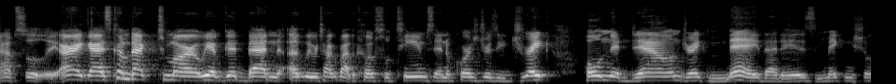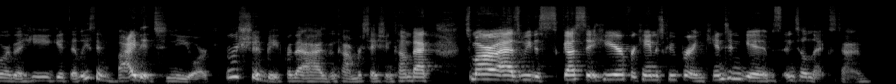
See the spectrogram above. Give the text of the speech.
Absolutely. All right, guys, come back tomorrow. We have good, bad, and ugly. We're talking about the coastal teams, and of course, Drizzy Drake holding it down. Drake Maye, that is, making sure that he gets at least invited to New York, or should be for that Heisman conversation. Come back tomorrow as we discuss it here for Candace Cooper and Kenton Gibbs. Until next time.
